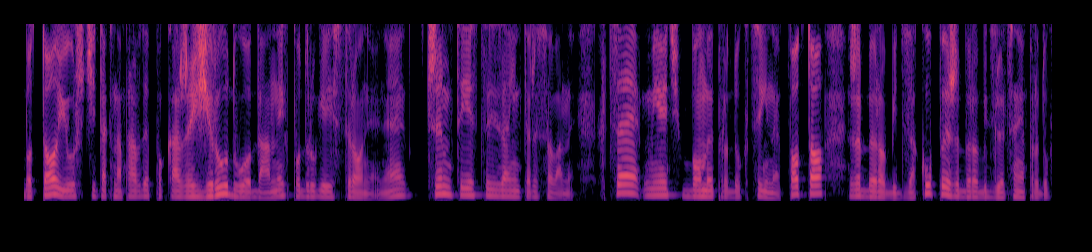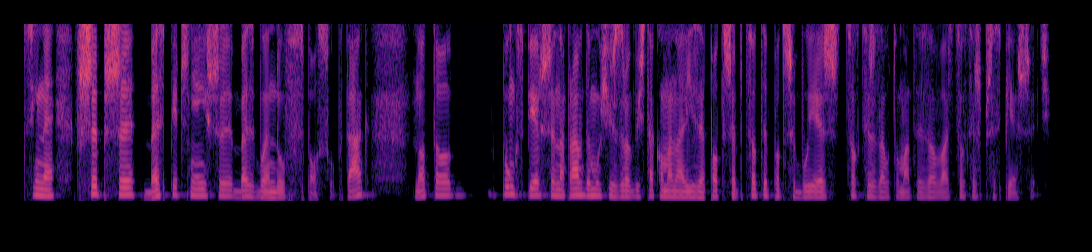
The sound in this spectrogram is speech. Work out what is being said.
bo to już ci tak naprawdę pokaże źródło danych po drugiej stronie, nie? Czym ty jesteś zainteresowany? Chcę mieć bomy produkcyjne po to, żeby robić zakupy, żeby robić zlecenia produkcyjne w szybszy, bezpieczniejszy, bez błędów sposób, tak? No to punkt pierwszy, naprawdę musisz zrobić taką analizę potrzeb, co ty potrzebujesz, co chcesz zautomatyzować, co chcesz przyspieszyć.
